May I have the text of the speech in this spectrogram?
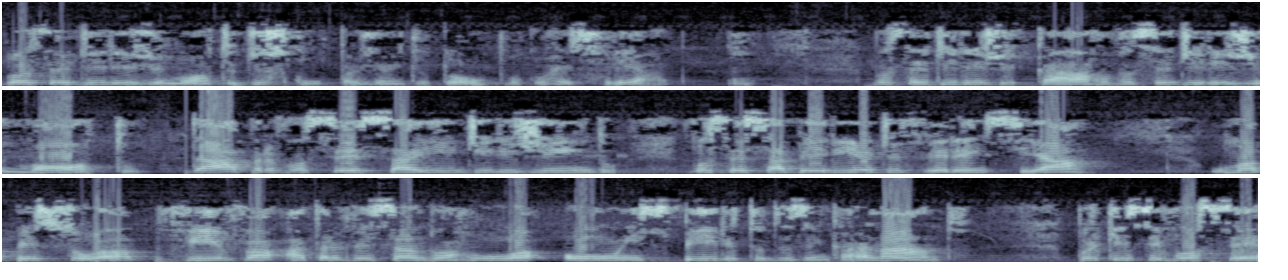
você dirige moto, desculpa, gente, eu estou um pouco resfriada. Você dirige carro, você dirige moto, dá para você sair dirigindo, você saberia diferenciar uma pessoa viva atravessando a rua ou um espírito desencarnado? Porque se você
